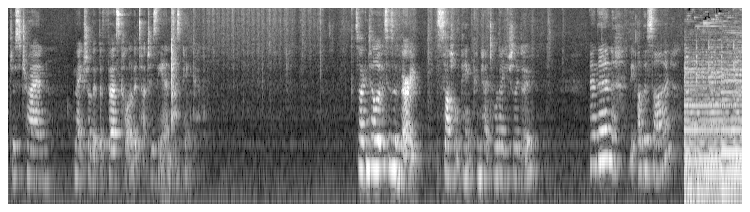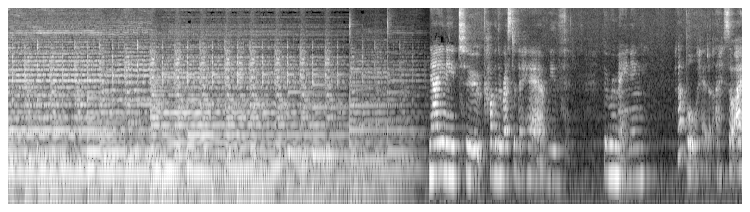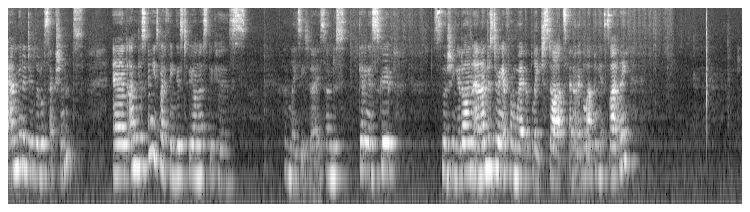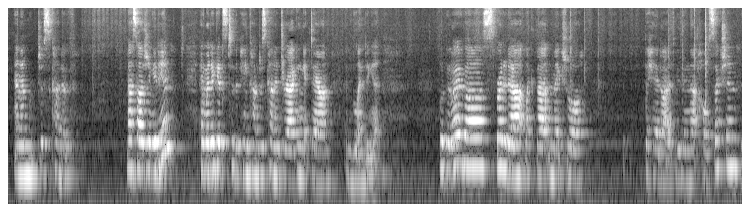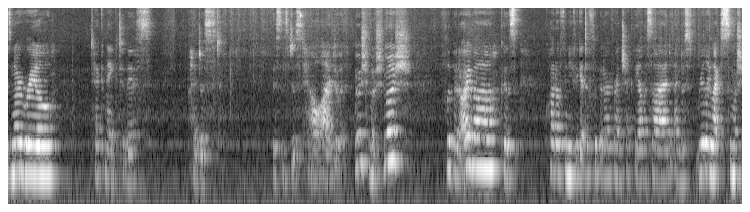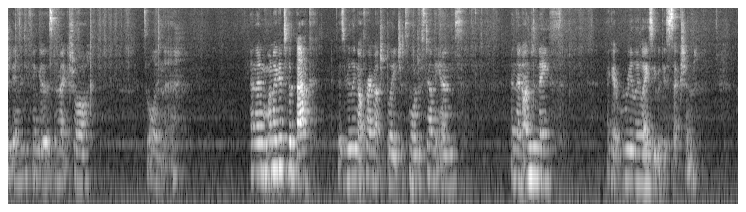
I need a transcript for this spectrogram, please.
just try and make sure that the first colour that touches the ends is pink. So I can tell that this is a very subtle pink compared to what I usually do. And then the other side. Now you need to cover the rest of the hair with the remaining purple hair dye. So I am going to do little sections and I'm just going to use my fingers to be honest because I'm lazy today. So I'm just getting a scoop, smushing it on, and I'm just doing it from where the bleach starts and overlapping it slightly. And I'm just kind of massaging it in, and when it gets to the pink, I'm just kind of dragging it down and blending it. Flip it over, spread it out like that, and make sure the hair dye is within that whole section. There's no real technique to this. I just this is just how I do it. Mush, mush, mush. Flip it over, because quite often you forget to flip it over and check the other side and just really like smush it in with your fingers and make sure it's all in there. And then when I get to the back, there's really not very much bleach, it's more just down the ends. And then underneath, I get really lazy with this section.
